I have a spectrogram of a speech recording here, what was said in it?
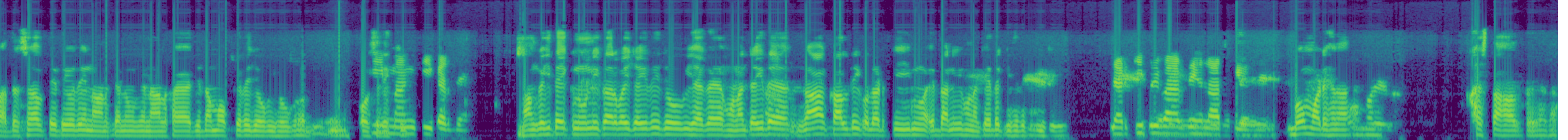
ਫਾਦਰ ਸਾਹਿਬ ਤੇ ਤੇ ਉਹਦੇ ਨਾਨਕਿਆਂ ਨੂੰ ਨਾਂ ਲਿਖਾਇਆ ਜਿੱਦਾਂ ਮੌਕੇ ਤੇ ਜੋ ਵੀ ਹੋਊਗਾ ਪੁਲਿਸ ਕੀ ਦੇਖੀ। ਮੰਗ ਕੀ ਕਰਦੇ ਆ? ਮੰਗ ਹੀ ਤਾਂ ਇੱਕ ਕਾਨੂੰਨੀ ਕਾਰਵਾਈ ਚਾਹੀਦੀ ਜੋ ਵੀ ਹੈਗਾ ਹੋਣਾ ਚਾਹੀਦਾ ਹੈ। ਗਾਂ ਕੱਲ ਦੀ ਕੋਈ ਲੜਕੀ ਨੂੰ ਇਦਾਂ ਨਹੀਂ ਹੋਣਾ ਚਾਹੀਦਾ ਕਿਸੇ ਦੇ ਪੁਲਿਸ ਦੀ ਲੜਕੀ ਪਰਿਵਾਰ ਦੇ ਹਾਲਾਤ ਕੀ ਹੋਏ ਬਹੁਤ ਮਾੜੇ ਹਾਲਾਤ ਖਸਤਾ ਹਾਲਤ ਹੈ ਜ਼ਿਆਦਾ।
